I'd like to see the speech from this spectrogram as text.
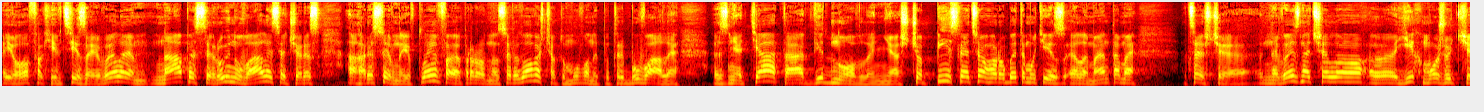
Його фахівці заявили, написи руйнувалися через агресивний вплив е, природного середовища, тому вони потребували зняття та відновлення. Що після цього робитимуть із елементами. Це ще не визначило. Е, Їх можуть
